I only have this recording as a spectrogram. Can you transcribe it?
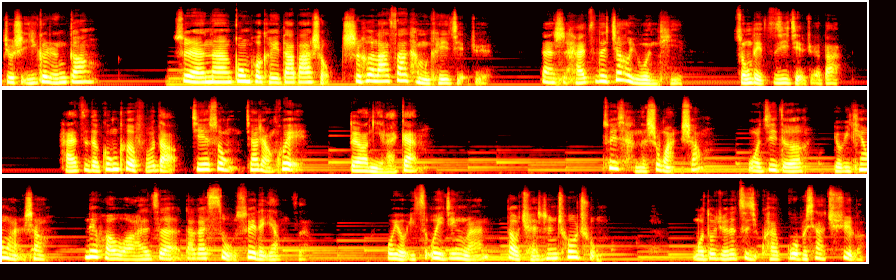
就是一个人刚。虽然呢，公婆可以搭把手，吃喝拉撒他们可以解决。但是孩子的教育问题，总得自己解决吧。孩子的功课辅导、接送、家长会都要你来干。最惨的是晚上，我记得有一天晚上，那会儿我儿子大概四五岁的样子，我有一次胃痉挛到全身抽搐，我都觉得自己快过不下去了。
